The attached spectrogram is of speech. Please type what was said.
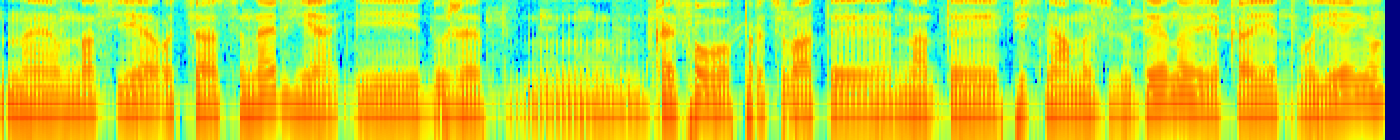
Е, В нас є оця синергія, і дуже м, кайфово працювати над е, піснями з людиною, яка є твоєю,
